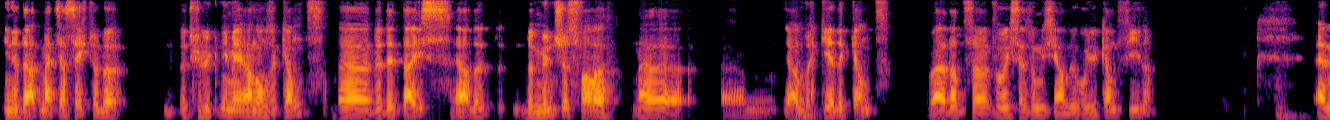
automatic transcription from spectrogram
inderdaad, Matthias zegt, we hebben het geluk niet meer aan onze kant. Uh, de details, ja, de, de muntjes vallen naar uh, ja, de verkeerde kant. Waar dat uh, vorig seizoen misschien aan de goede kant vielen. En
